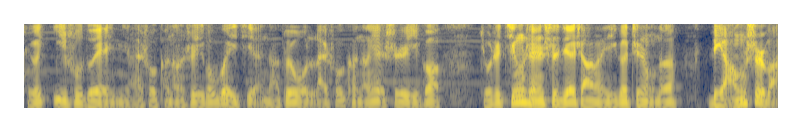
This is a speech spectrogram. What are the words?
这个艺术对你来说可能是一个慰藉，那对我来说可能也是一个，就是精神世界上的一个这种的粮食吧。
